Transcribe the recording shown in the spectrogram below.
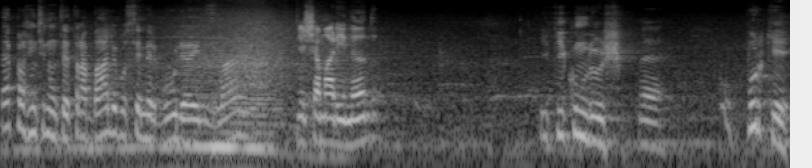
é pra gente não ter trabalho, você mergulha eles lá e... Deixa marinando. E fica um luxo. É. Por quê?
